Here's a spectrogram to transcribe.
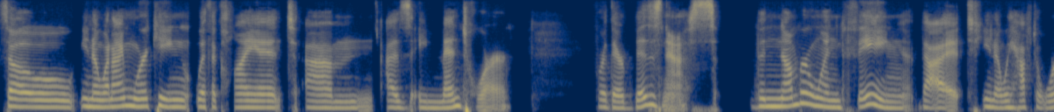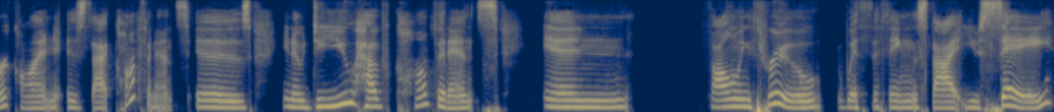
So, you know, when I'm working with a client um, as a mentor for their business, the number one thing that you know we have to work on is that confidence is you know do you have confidence in following through with the things that you say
